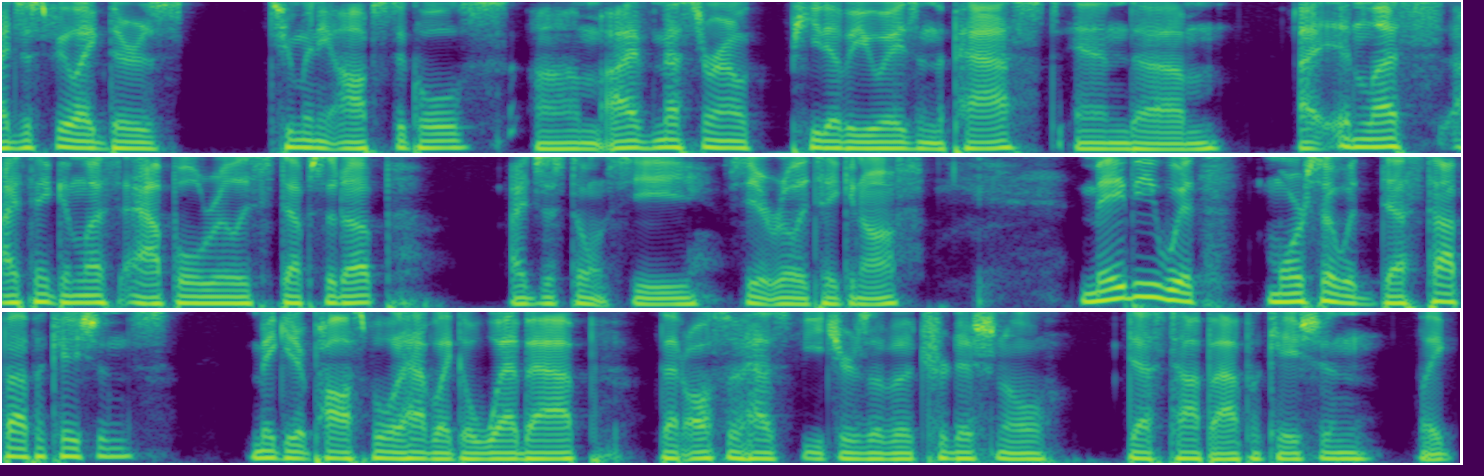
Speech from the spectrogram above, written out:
I just feel like there's too many obstacles. Um, I've messed around with PWAs in the past, and um, I, unless I think unless Apple really steps it up, I just don't see see it really taking off. Maybe with more so with desktop applications, making it possible to have like a web app that also has features of a traditional desktop application, like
